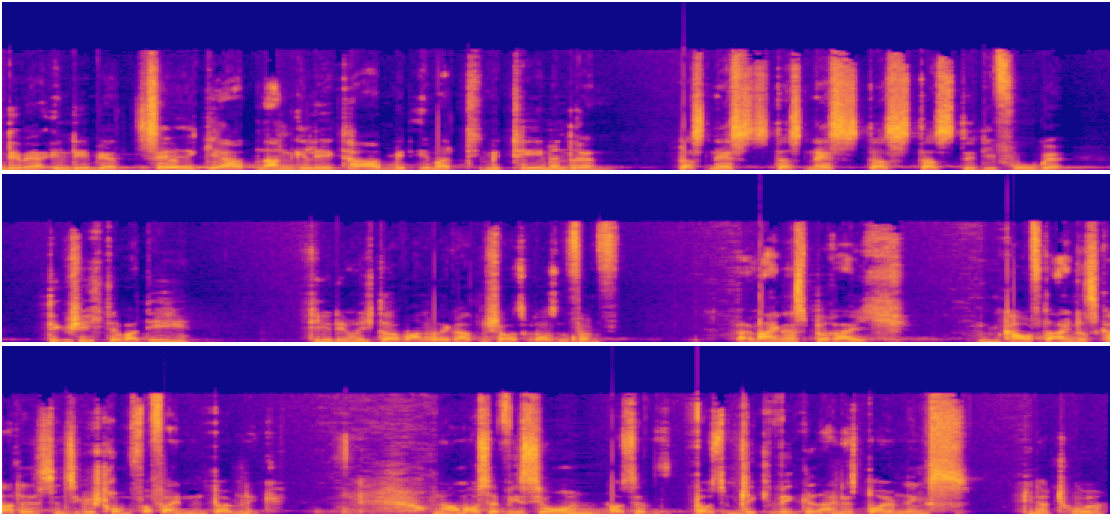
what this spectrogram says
indem wir, indem wir Zellgärten angelegt haben mit immer mit Themen drin. Das Nest, das Nest, das, das, die Fuge. Die Geschichte war die, die, die noch nicht da waren bei der Gartenschau 2005. Beim Eingangsbereich, im Kauf der Eintrittskarte, sind sie gestrumpft auf einen Däumling. Und haben aus der Vision, aus, der, aus dem Blickwinkel eines Däumlings die Natur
